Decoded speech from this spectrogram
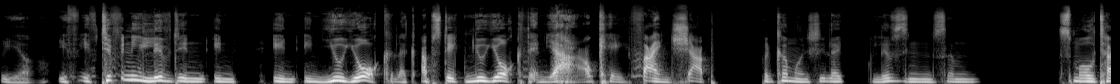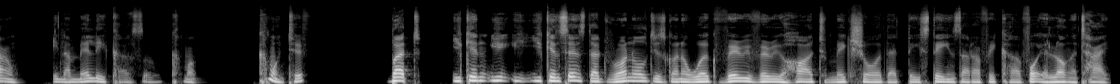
yeah, if if Tiffany lived in in in in New York, like upstate New York, then yeah, okay, fine, sharp. But come on, she like lives in some small town in America, so come on, come on, Tiff. But you can you you can sense that Ronald is gonna work very very hard to make sure that they stay in South Africa for a longer time.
